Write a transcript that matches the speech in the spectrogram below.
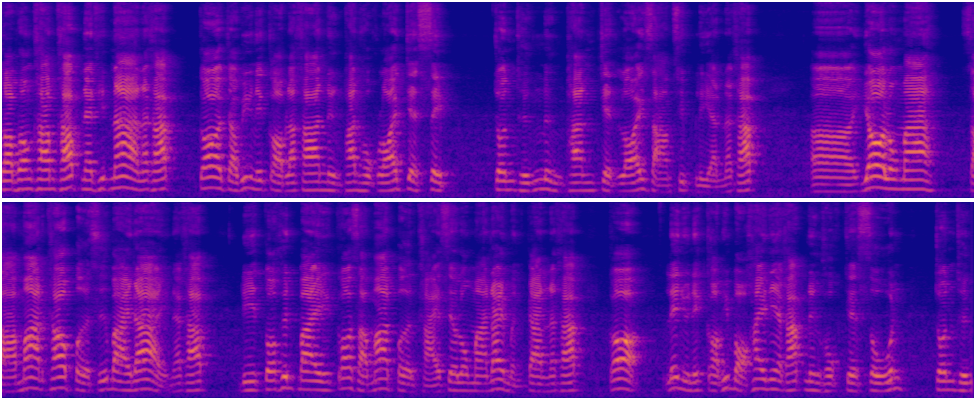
กรอบทองคำครับในอาทิตย์หน้านะครับ ก็จะวิ่งในกรอบราคา 1,670 จนถึง 1,730 เหรียญนะครับย่อลงมาสามารถเข้าเปิดซื้อบายได้นะครับ ดีตัวขึ้นไปก็สามารถเปิดขายเซลล์ลงมาได้เหมือนกันนะครับ ก็เล่นอยู่ในกรอบที่บอกให้เนี่ยครับ 1670 จนถึง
